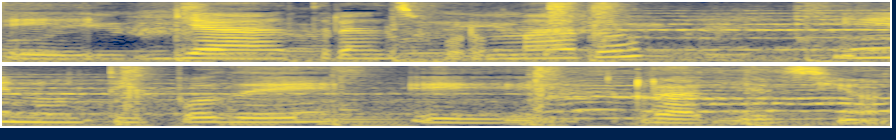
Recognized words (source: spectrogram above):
eh, ya transformado en un tipo de eh, radiación.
